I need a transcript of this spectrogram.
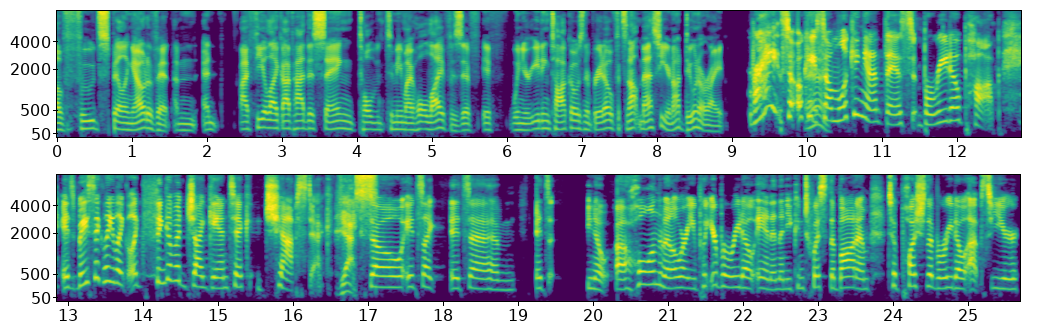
of food spilling out of it. And and I feel like I've had this saying told to me my whole life is if if when you're eating tacos and a burrito, if it's not messy, you're not doing it right. Right. So okay, Yeah. so I'm looking at this burrito pop. It's basically like like think of a gigantic chapstick. Yes. So it's like it's um it's you know a hole in the middle where you put your burrito in and then you can twist the bottom to push the burrito up so you're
